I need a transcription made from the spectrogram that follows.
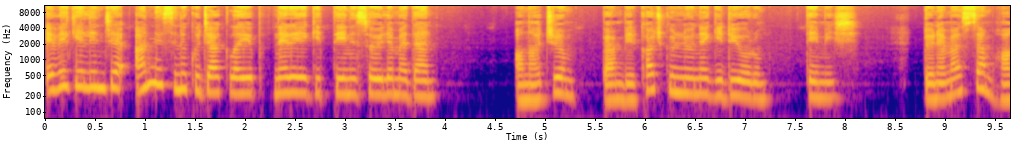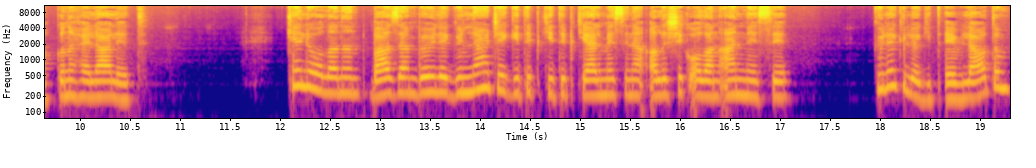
Eve gelince annesini kucaklayıp nereye gittiğini söylemeden Anacığım ben birkaç günlüğüne gidiyorum demiş. Dönemezsem hakkını helal et. Keloğlan'ın bazen böyle günlerce gidip gidip gelmesine alışık olan annesi, ''Güle güle git evladım,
